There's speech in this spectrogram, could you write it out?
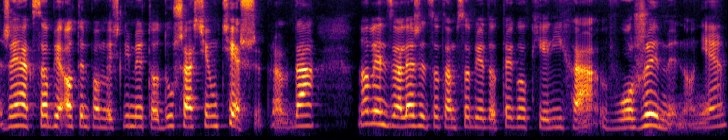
że jak sobie o tym pomyślimy, to dusza się cieszy, prawda? No więc zależy, co tam sobie do tego kielicha włożymy, no nie?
